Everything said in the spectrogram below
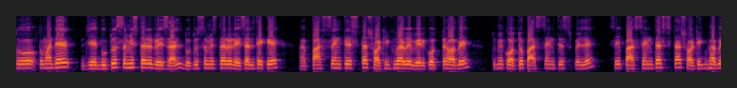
তো তোমাদের যে দুটো সেমিস্টারের রেজাল্ট দুটো সেমিস্টারের রেজাল্ট থেকে পার্সেন্টেজটা সঠিকভাবে বের করতে হবে। তুমি কত পার্সেন্টেজ পেলে, সেই পার্সেন্টেজটা সঠিকভাবে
